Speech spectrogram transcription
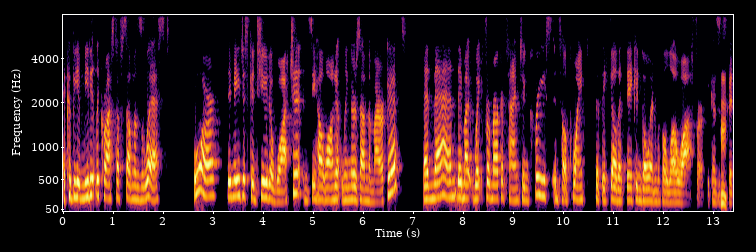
It could be immediately crossed off someone's list, or they may just continue to watch it and see how long it lingers on the market and then they might wait for market time to increase until a point that they feel that they can go in with a low offer because it's hmm. been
